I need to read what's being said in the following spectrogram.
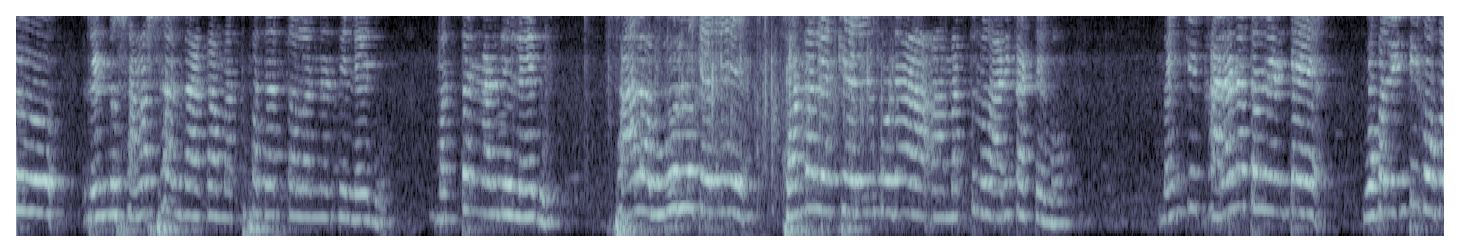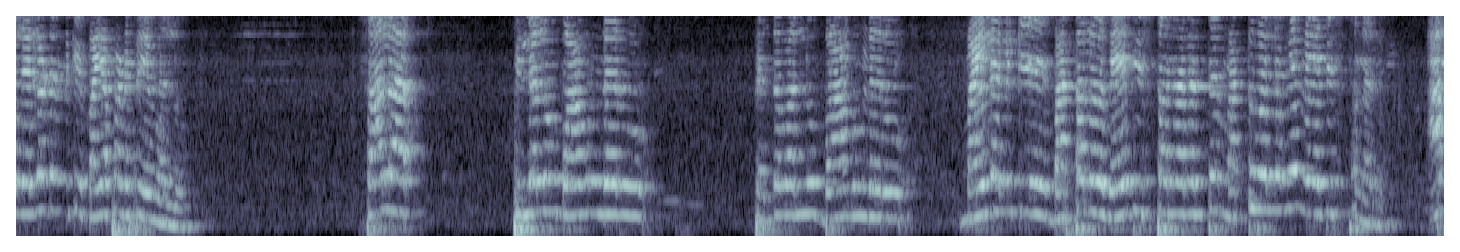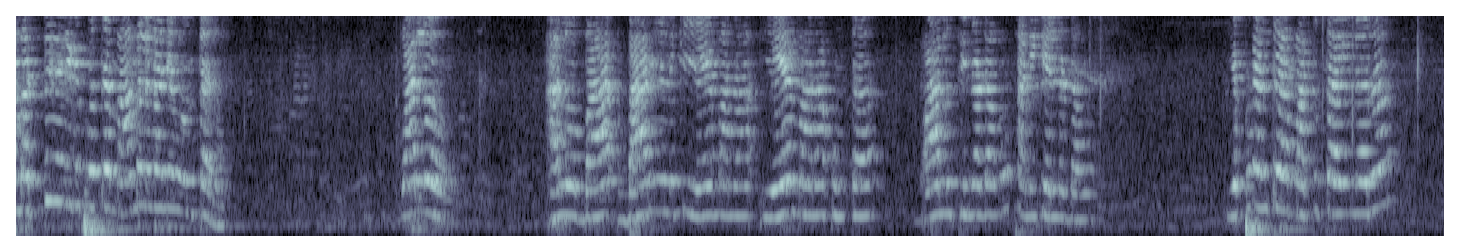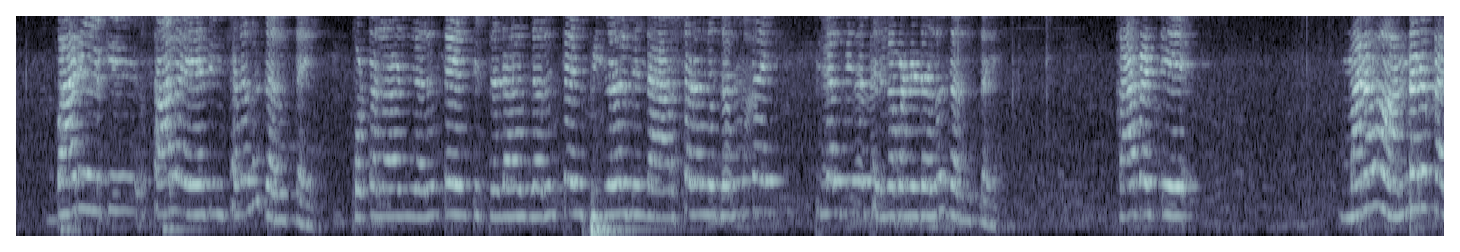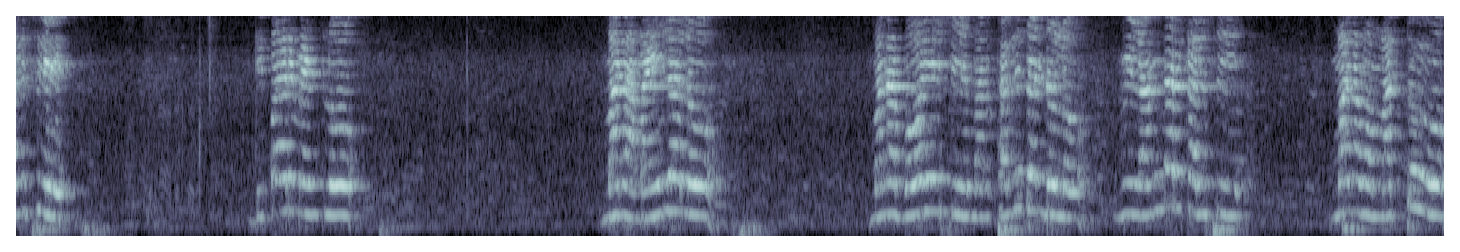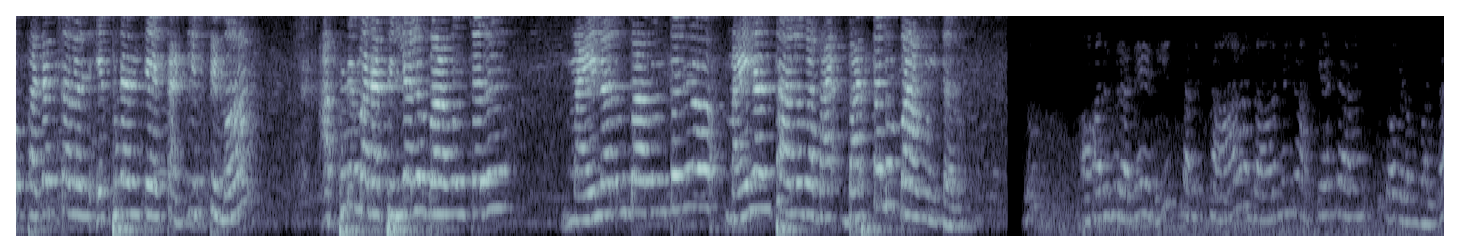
రెండు సంవత్సరాల దాకా మత్తు పదార్థాలు అన్నది లేదు. మత్తు అన్నది లేదు. చాలా ఊర్లోకి వెళ్ళి కొండలెక్కి వెళ్ళి కూడా ఆ మత్తులు అరికట్టాము. మంచి కరోనాతో అంటే ఒకళ్ళ ఇంటికి ఒకళ్ళు వెళ్ళడానికి భయపడిపోయేవాళ్ళు. చాలా పిల్లలు బాగుండరు పెద్దవాళ్ళు బాగుండరు. మహిళలకి భర్తలు వేధిస్తున్నారంటే మత్తు వల్లనే వేధిస్తున్నారు. ఆ మత్తు విరిగిపోతే మామూలుగానే ఉంటారు. వాళ్ళు వాళ్ళు బా భార్యలకి ఏమన ఏమనకుండా వాళ్ళు తినడము పనికి వెళ్ళడం ఎప్పుడంటే ఆ మత్తు తాగినారో భార్యలకి చాలా ఏదించడాలు జరుగుతాయి. కొట్టడాలు జరుగుతాయి తిట్టడాలు జరుగుతాయి పిల్లల మీద అరసడాలు జరుగుతాయి పిల్లల మీద తిరగబడడాలు జరుగుతాయి. కాబట్టి మనం అందరూ కలిసి డిపార్ట్మెంట్లో మన మహిళలు మన బోయేసి మన తల్లిదండ్రులు వీళ్ళందరూ కలిసి మనం మత్తు పదార్థాలను ఎప్పుడంతే తగ్గిస్తామో అప్పుడు మన పిల్లలు బాగుంటారు మహిళలు బాగుంటారు మహిళల తాలూగా భర్తలు బాగుంటారు. ఆరుగురు అనేది తను చాలా దారుణంగా అత్యాచారం పోవడం వల్ల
